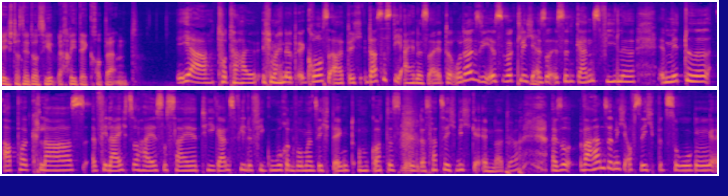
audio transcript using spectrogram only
Ist das nicht also ein bisschen dekadent? Ja, total. Ich meine, großartig. Das ist die eine Seite, oder? Sie ist wirklich, also es sind ganz viele Mittel, Upper Class, vielleicht so High Society, ganz viele Figuren, wo man sich denkt, um Gottes Willen, das hat sich nicht geändert, ja. Also wahnsinnig auf sich bezogen,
